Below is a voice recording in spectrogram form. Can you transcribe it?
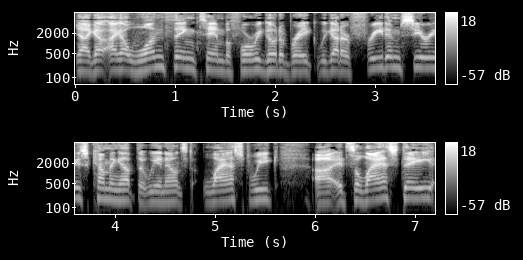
Yeah, I got I got one thing, Tim. Before we go to break, we got our Freedom Series coming up that we announced last week. Uh, it's the last day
